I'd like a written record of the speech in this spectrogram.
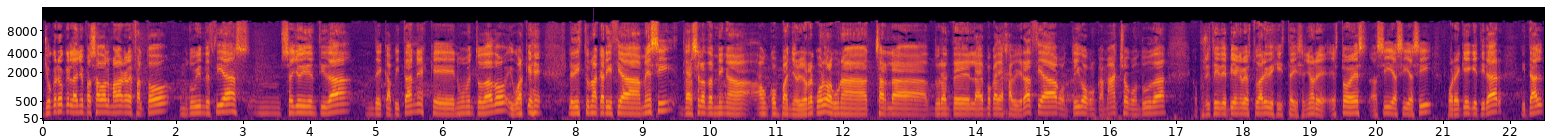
yo creo que el año pasado al Málaga le faltó, como tú bien decías, un sello de identidad de capitanes que en un momento dado, igual que le diste una caricia a Messi, dársela también a, a un compañero. Yo recuerdo alguna charla durante la época de Javi Gracia, contigo, con Camacho, con Duda, os pusisteis de pie en el vestuario y dijisteis, señores, esto es así, así, así, por aquí hay que tirar y tal,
